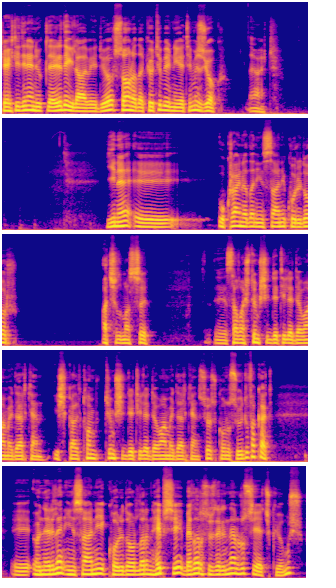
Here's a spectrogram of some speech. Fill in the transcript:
Tehdidine nükleeri de ilave ediyor. Sonra da kötü bir niyetimiz yok. Evet. Yine e, Ukrayna'dan insani koridor açılması e, savaş tüm şiddetiyle devam ederken, işgal tüm, tüm şiddetiyle devam ederken söz konusuydu. Fakat e, önerilen insani koridorların hepsi Belarus üzerinden Rusya'ya çıkıyormuş.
